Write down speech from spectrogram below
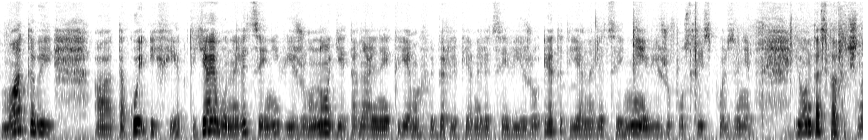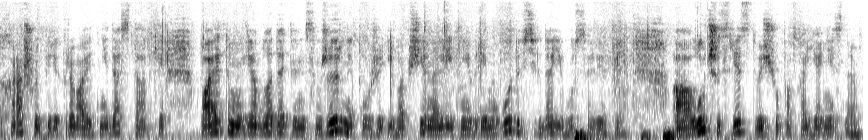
матовый а, такой эффект. Я его на лице не вижу. Многие тональные кремы Фаберлик я на лице вижу. Этот я на лице не вижу после использования. И он достаточно хорошо перекрывает недостатки. Поэтому я обладательницам жирной кожи и вообще на летнее время года всегда его советую. А, лучше средства еще пока я не знаю.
